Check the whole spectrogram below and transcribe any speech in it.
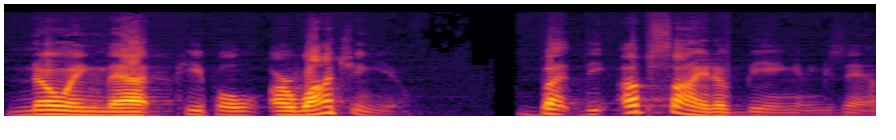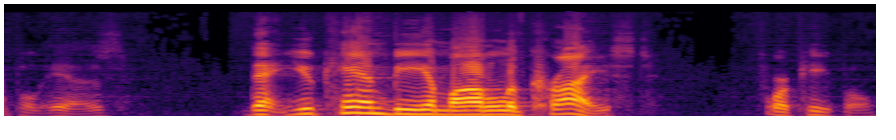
knowing that people are watching you. But the upside of being an example is that you can be a model of Christ for people,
